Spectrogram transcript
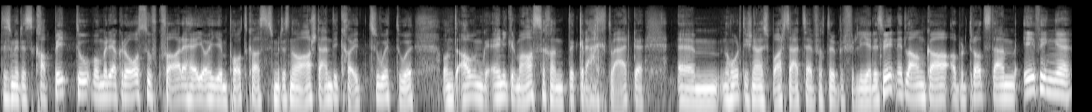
dass wir das Kapitel, das wir ja gross aufgefahren haben, auch hier im Podcast, dass wir das noch anständig können zutun und allem einigermaßen können gerecht werden ähm, noch heute schnell ein paar Sätze einfach darüber verlieren. Es wird nicht lang gehen, aber trotzdem, ich finde,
